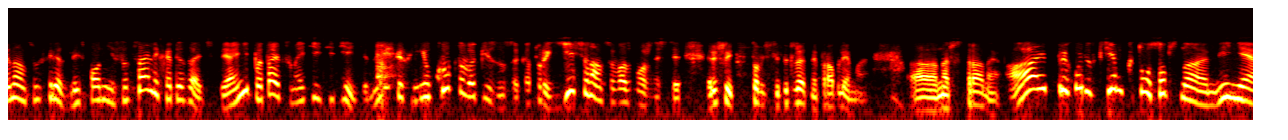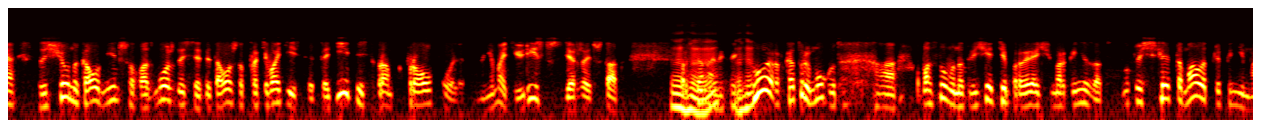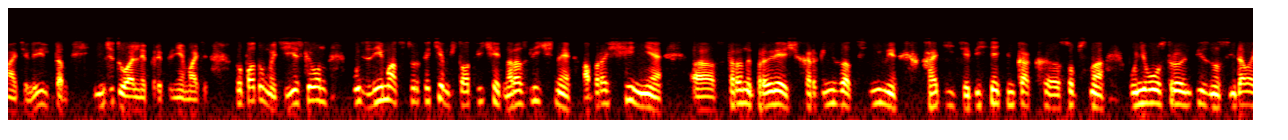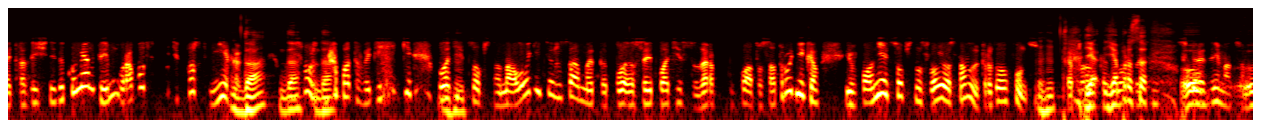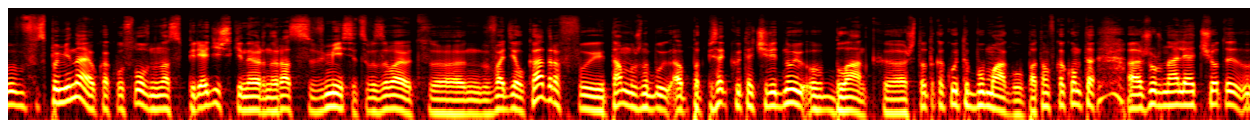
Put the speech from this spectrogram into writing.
финансовых средств для исполнения социальных обязательств, и они пытаются найти эти деньги. Но их не у крупного бизнеса, который есть финансовые возможности решить, в том числе бюджетные проблемы э, нашей страны, а и приходят к тем, кто, собственно, менее защищен, у кого меньше возможностей для того, чтобы противодействовать этой деятельности в рамках правового поля. Нанимать юристов, содержать штат профессиональных uh-huh, uh-huh. лоеров, которые могут а, обоснованно отвечать тем проверяющим организациям. Ну, то есть, если это малый предприниматель или там индивидуальный предприниматель, ну, подумайте, если он будет заниматься только тем, что отвечать на различные обращения а, стороны проверяющих организаций, с ними ходить, объяснять им, как, э, собственно, у него устроен бизнес и давать различные документы, ему работать будет просто некогда. Да, да, он сможет да. зарабатывать деньги, платить, uh-huh. собственно, налоги те же самые, это платить заработную плату сотрудникам и выполнять, собственно, свою основную трудовую функцию. Которая, я, я просто Вспоминаю, как условно нас периодически, наверное, раз в месяц вызывают э, в отдел кадров, и там нужно будет а, подписать какой-то очередной э, бланк, э, что-то, какую-то бумагу, потом в каком-то журнале отчеты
